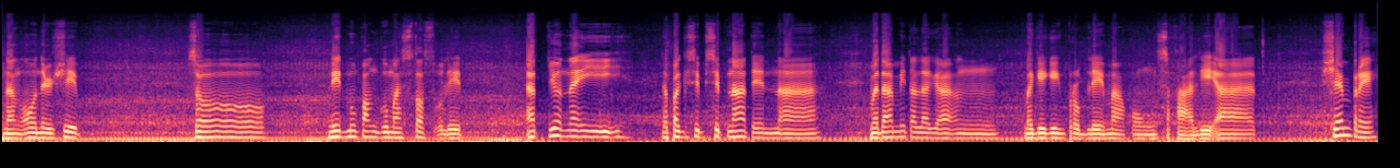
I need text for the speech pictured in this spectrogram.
ng ownership. So, need mo pang gumastos ulit. At yun ay napag-isip-isip natin na madami talagang magiging problema kung sakali. At syempre,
